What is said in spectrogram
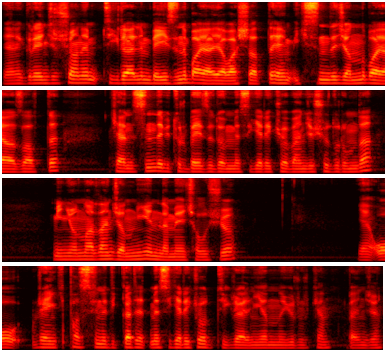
Yani Granger şu an hem Tigrel'in base'ini bayağı yavaşlattı hem ikisinin de canını bayağı azalttı. Kendisinin de bir tur base'e dönmesi gerekiyor bence şu durumda. Minyonlardan canını yenilemeye çalışıyor. Yani o renk pasifine dikkat etmesi gerekiyordu Tigrel'in yanına yürürken bence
